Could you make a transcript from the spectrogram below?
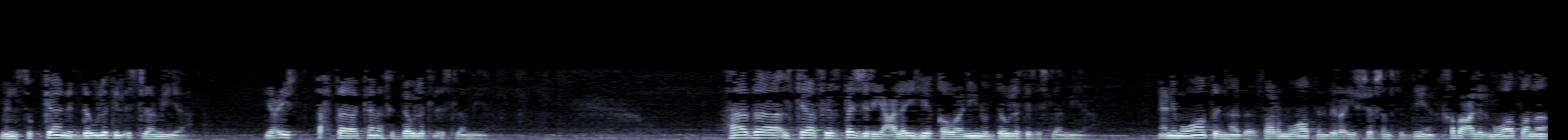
من سكان الدولة الإسلامية. يعيش تحت كنف الدولة الإسلامية. هذا الكافر تجري عليه قوانين الدولة الإسلامية. يعني مواطن هذا صار مواطن برأي الشيخ شمس الدين خضع للمواطنة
